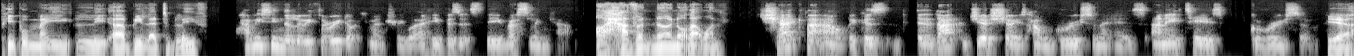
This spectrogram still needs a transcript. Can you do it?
people may le- uh, be led to believe. Have you seen the Louis Theroux documentary where he visits the wrestling camp? I haven't. No, not that one. Check that out because uh, that just shows how gruesome it is, and it is gruesome. Yeah.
